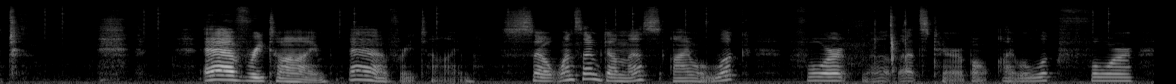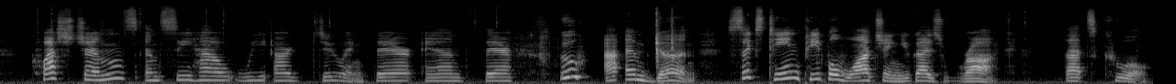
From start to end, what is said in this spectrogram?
Every time. Every time. So once I'm done this, I will look for... Oh, that's terrible. I will look for questions and see how we are doing. There and there. Ooh, I am done. 16 people watching. You guys rock. That's cool.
